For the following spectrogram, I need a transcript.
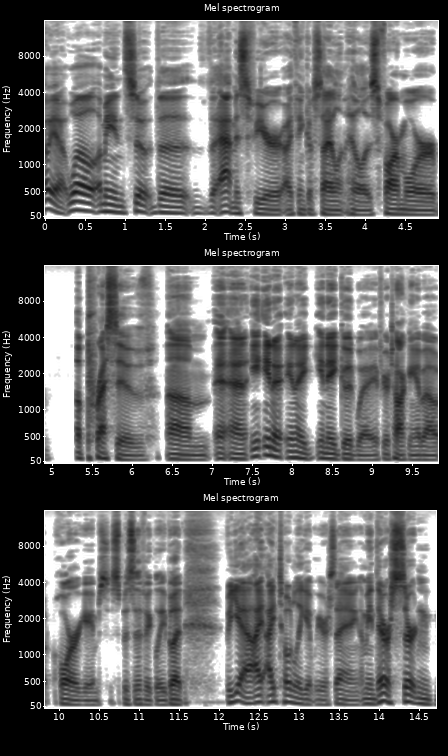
Oh yeah, well, I mean, so the the atmosphere I think of Silent Hill is far more oppressive um and in a in a in a good way if you're talking about horror games specifically. But but yeah I, I totally get what you're saying. I mean there are certain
